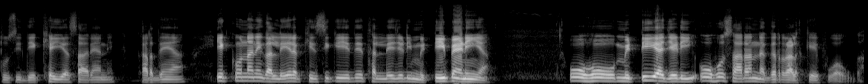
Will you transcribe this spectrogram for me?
ਤੁਸੀਂ ਦੇਖਿਆ ਹੀ ਆ ਸਾਰਿਆਂ ਨੇ ਕਰਦੇ ਆ। ਇੱਕ ਉਹਨਾਂ ਨੇ ਗੱਲ ਇਹ ਰੱਖੀ ਸੀ ਕਿ ਇਹਦੇ ਥੱਲੇ ਜਿਹੜੀ ਮਿੱਟੀ ਪੈਣੀ ਆ ਉਹ ਮਿੱਟੀ ਆ ਜਿਹੜੀ ਉਹ ਸਾਰਾ ਨਗਰ ਰਲ ਕੇ ਪਵਾਊਗਾ।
